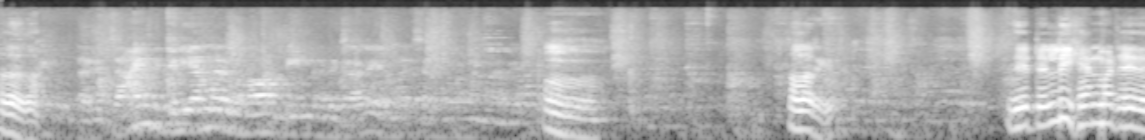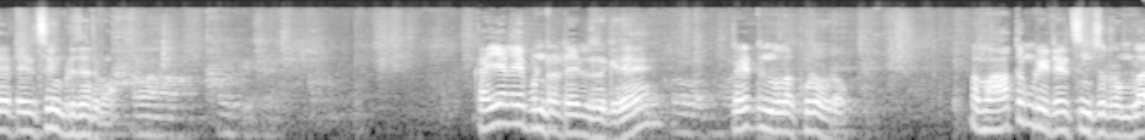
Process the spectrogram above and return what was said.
அதான் அதான். ம் நல்லா இருக்கு. இது டெல்லி ஹேண்ட்மேட் டைல்ஸும் இப்படி தான் இருக்கும். கையாலே பண்ணுற டைல் இருக்குது. ரேட்டு நல்லா கூட வரும். நம்ம ஆத்தங்குடி டைல்ஸ்னு சொல்கிறோம்ல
